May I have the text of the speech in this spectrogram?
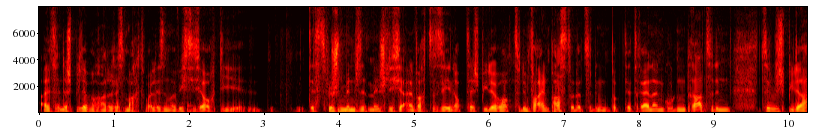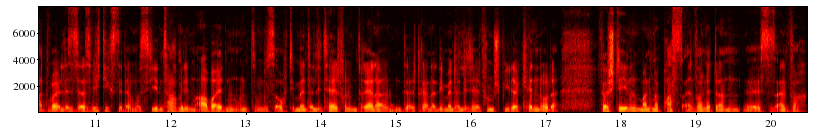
als wenn der Spielerberater das macht, weil es ist immer wichtig, auch die, das Zwischenmenschliche einfach zu sehen, ob der Spieler überhaupt zu dem Verein passt oder zu dem, ob der Trainer einen guten Draht zu dem, zu dem Spieler hat, weil das ist ja das Wichtigste. Der muss jeden Tag mit ihm arbeiten und muss auch die Mentalität von dem Trainer, der Trainer die Mentalität vom Spieler kennen oder verstehen und manchmal passt es einfach nicht, dann äh, ist es einfach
